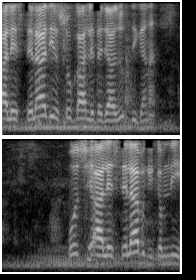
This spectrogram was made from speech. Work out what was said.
اهل اصطلاح دي څوک اهل تجاذب دي کنه اوس چې اهل اصطلاح کې کم دي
